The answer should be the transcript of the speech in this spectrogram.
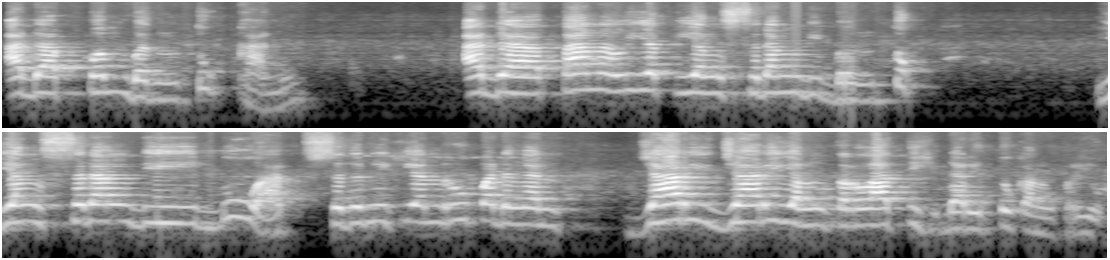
ada pembentukan, ada tanah liat yang sedang dibentuk, yang sedang dibuat sedemikian rupa dengan jari-jari yang terlatih dari tukang periuk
